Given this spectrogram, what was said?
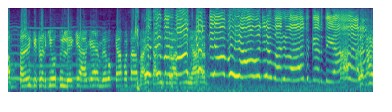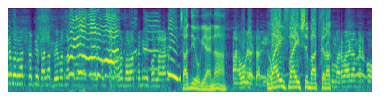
अब पता नहीं किस लड़की को तू लेके आ गया है, मेरे को क्या पता भाई शादी मुझे बर्बाद कर दिया अरे का बर्बाद कर दिया साला? बेमतलब बर्बाद करने फ़ोन लगा रहे शादी हो गया है ना? हाँ हो गया शादी। वाइफ वाइफ से बात करा तू मरवाएगा मेरे को।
